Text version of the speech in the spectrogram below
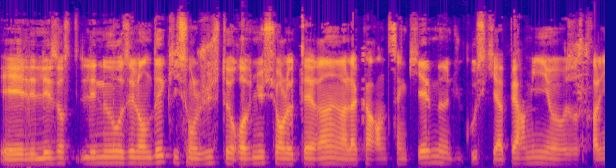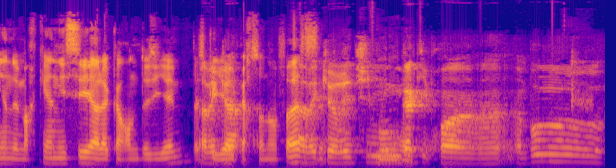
Et les, les, Néo-Zélandais qui sont juste revenus sur le terrain à la 45e, du coup, ce qui a permis aux Australiens de marquer un essai à la 42e, parce qu'il y avait personne en face. Avec euh, Richie Munga qui prend un, un beau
